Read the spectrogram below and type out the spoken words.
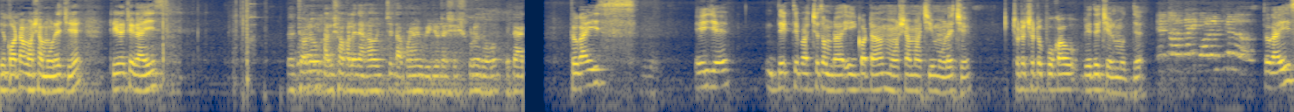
যে কটা মশা মরেছে। ঠিক আছে গাইস চলো, কাল সকালে দেখা হচ্ছে, তারপরে আমি ভিডিওটা শেষ করে দেবো। এটা তো গাইস এই যে দেখতে পাচ্ছ তোমরা, এই কটা মশা মাছি মরেছে। ছোট ছোট পোকাও বেঁধেছে এর মধ্যে। তো গাইস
